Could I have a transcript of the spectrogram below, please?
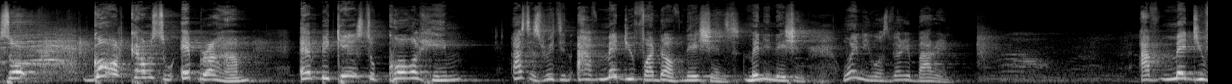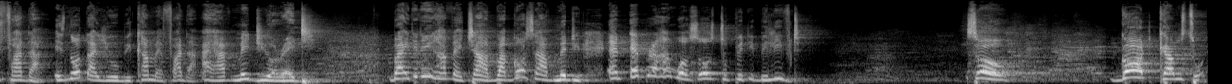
So God comes to Abraham and begins to call him as is written, I have made you father of nations, many nations, when he was very barren. I've made you father. It's not that you become a father. I have made you already. But I didn't have a child, but God said, I've made you. And Abraham was so stupid, he believed. So, God comes to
